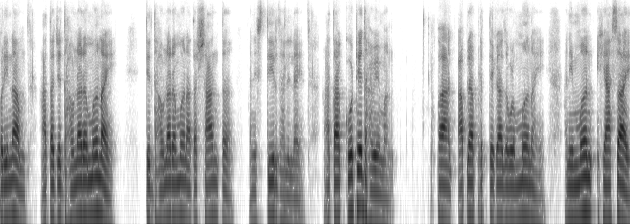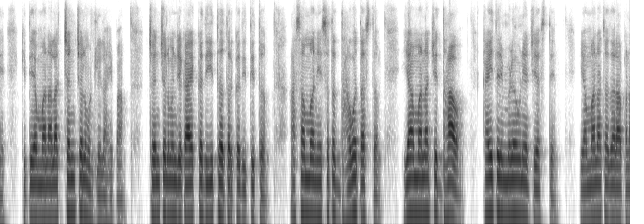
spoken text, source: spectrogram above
परिणाम आता जे धावणारं मन आहे ते धावणारं मन आता शांत आणि स्थिर झालेलं आहे. आता कोठे धावे मन? पा आपल्या प्रत्येकाजवळ मन आहे आणि मन हे असं आहे की ते मनाला चंचल म्हटलेलं आहे पा चंचल म्हणजे काय? कधी इथं तर कधी तिथं. असं मन हे सतत धावत असतं. या मनाची धाव काहीतरी मिळवण्याची असते. या मनाचा जर आपण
